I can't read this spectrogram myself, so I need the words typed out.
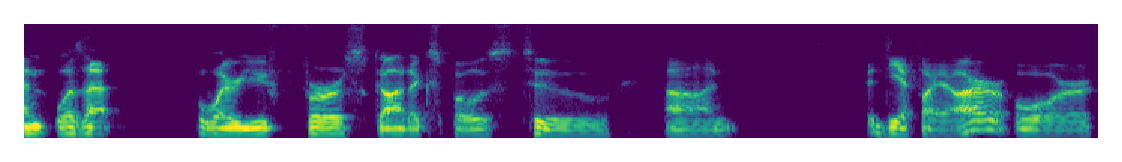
and was that where you first got exposed to uh, dfir or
